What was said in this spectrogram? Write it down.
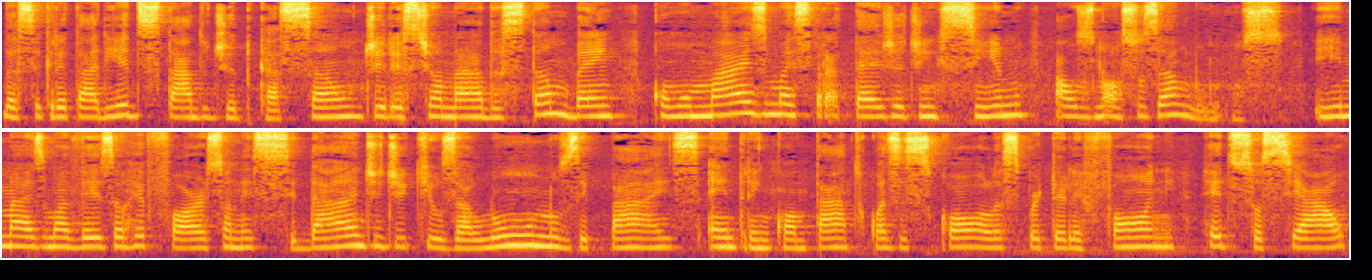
da Secretaria de Estado de Educação, direcionadas também como mais uma estratégia de ensino aos nossos alunos. E mais uma vez eu reforço a necessidade de que os alunos e pais entrem em contato com as escolas por telefone, rede social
